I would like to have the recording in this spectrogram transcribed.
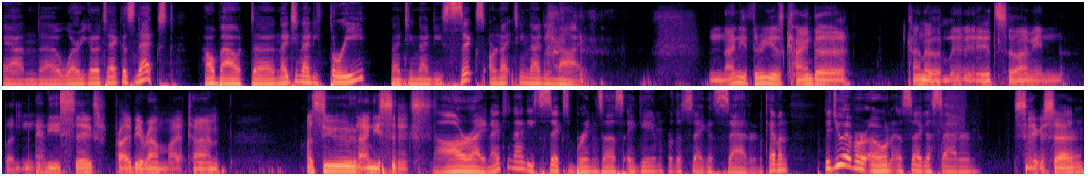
and uh, where are you going to take us next? How about uh, 1993, 1996, or 1999? 93 is kind of kind of limited, so I mean, but 96 probably be around my time. Let's do 96. All right, 1996 brings us a game for the Sega Saturn. Kevin, did you ever own a Sega Saturn? Sega Saturn.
